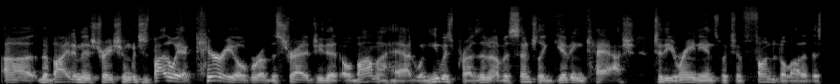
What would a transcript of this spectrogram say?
uh, the Biden administration, which is, by the way, a carryover of the strategy that Obama had when he was president of essentially giving cash to the Iranians, which have funded a lot of this.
